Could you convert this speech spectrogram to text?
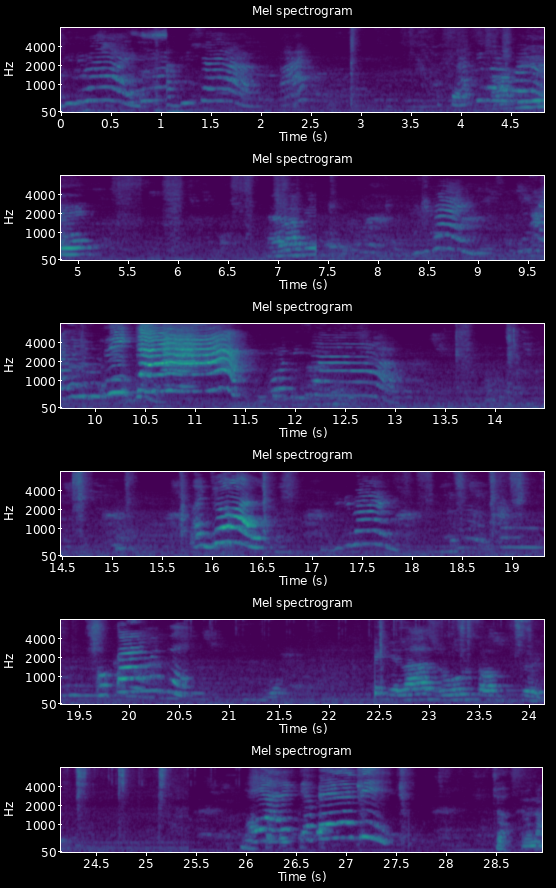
দিদি ভাই জল ওখানে মধ্যে ক্লাস রোল সব এই আরেকটা বেরাবি চল না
